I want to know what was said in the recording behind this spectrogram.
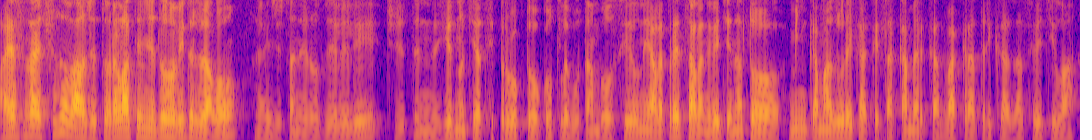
A ja som sa aj čudoval, že to relatívne dlho vydržalo, hej, že sa nerozdelili, čiže ten jednotiaci prvok toho kotlebu tam bol silný, ale predsa len, viete, na to Minka Mazureka, keď tá kamerka dvakrát, trikrát zasvietila,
